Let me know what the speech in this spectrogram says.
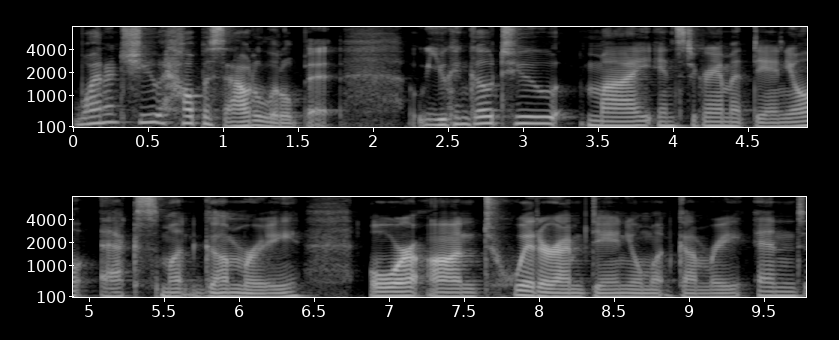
why don't you help us out a little bit? You can go to my Instagram at Daniel X Montgomery or on Twitter, I'm Daniel Montgomery, and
